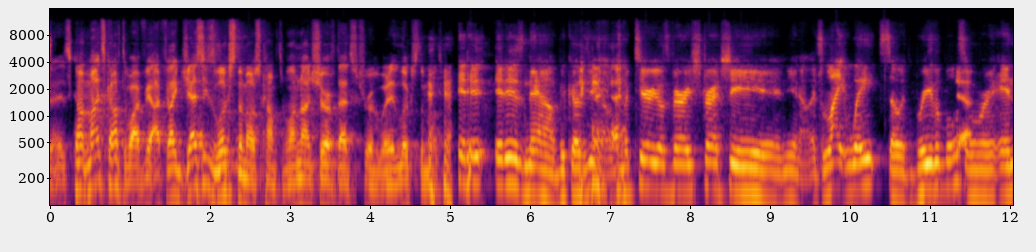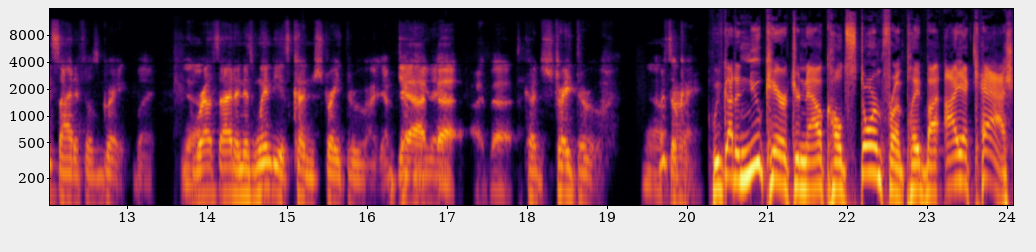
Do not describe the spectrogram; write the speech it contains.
it's mine's comfortable. I feel, I feel like Jesse's looks the most comfortable. I'm not sure if that's true, but it looks the most. it is, it is now because you know the material is very stretchy and you know it's lightweight, so it's breathable. Yeah. So when we're inside, it feels great, but. Yeah. We're outside and it's windy. It's cutting straight through. I'm yeah, I bet. I bet. It's cutting straight through. Yeah. It's okay. We've got a new character now called Stormfront, played by Aya Cash.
